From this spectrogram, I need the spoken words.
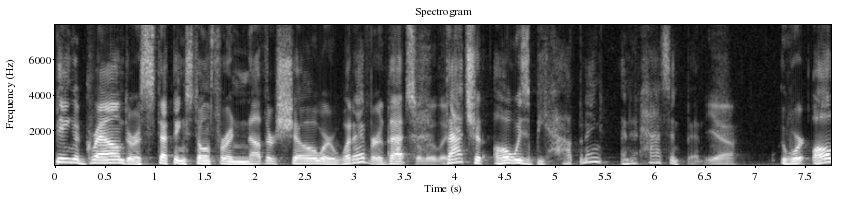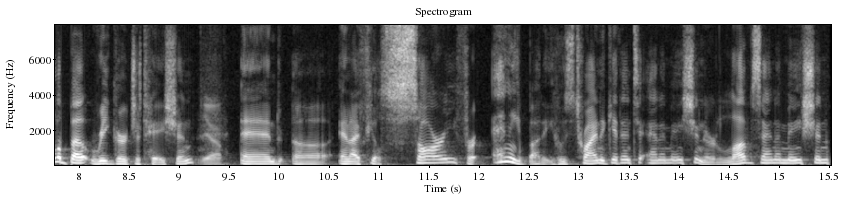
being a ground or a stepping stone for another show or whatever. That Absolutely. that should always be happening, and it hasn't been. Yeah. We're all about regurgitation, Yeah. and uh, and I feel sorry for anybody who's trying to get into animation or loves animation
